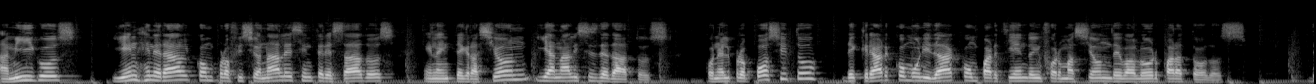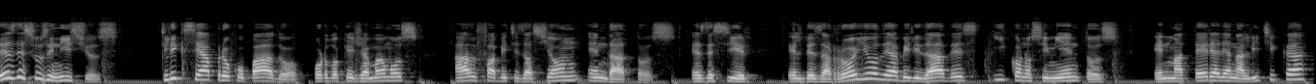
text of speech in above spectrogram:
amigos y en general con profesionales interesados en la integración y análisis de datos, con el propósito de crear comunidad compartiendo información de valor para todos. Desde sus inicios, Click se ha preocupado por lo que llamamos alfabetización en datos, es decir, el desarrollo de habilidades y conocimientos en materia de analítica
